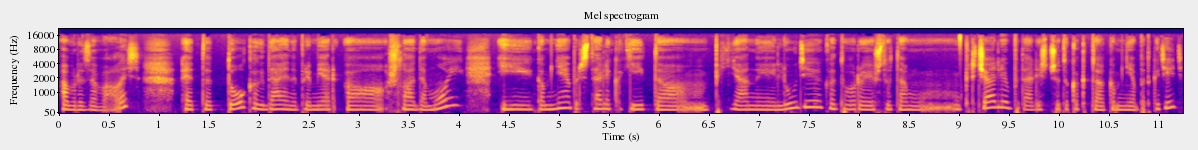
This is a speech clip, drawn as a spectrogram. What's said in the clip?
образовалась, это то, когда я, например, а, шла домой, и ко мне пристали какие-то пьяные люди, которые что-то там кричали, пытались что-то как-то ко мне подкатить.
